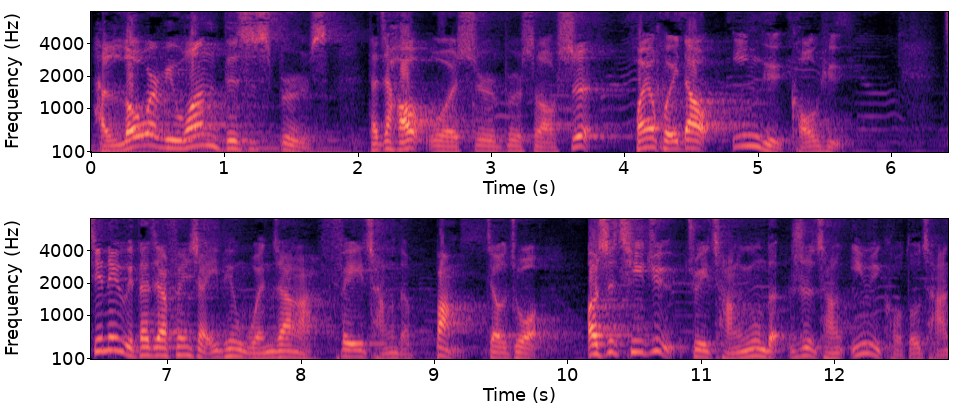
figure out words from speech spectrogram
Hello everyone, this is Bruce. 大家好，我是 Bruce 老师，欢迎回到英语口语。今天给大家分享一篇文章啊，非常的棒，叫做《二十七句最常用的日常英语口头禅》。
